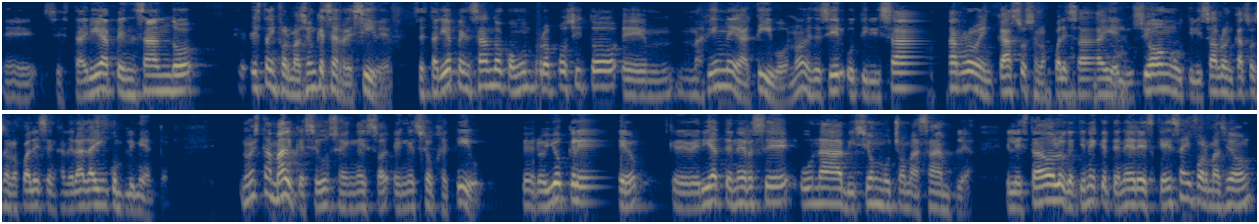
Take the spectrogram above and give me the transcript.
eh, se estaría pensando, esta información que se recibe, se estaría pensando con un propósito eh, más bien negativo, ¿no? Es decir, utilizarlo en casos en los cuales hay ilusión, utilizarlo en casos en los cuales en general hay incumplimiento. No está mal que se use en, eso, en ese objetivo, pero yo creo que debería tenerse una visión mucho más amplia. El Estado lo que tiene que tener es que esa información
